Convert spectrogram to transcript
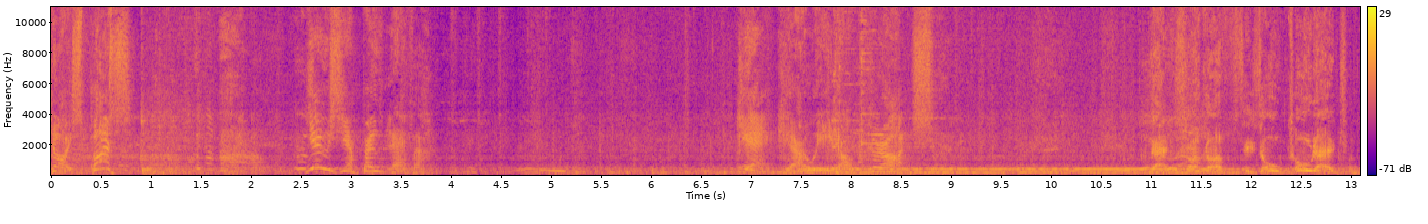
Choice, boss? Use your boot lever. Get going, old Troggoths is all. Take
